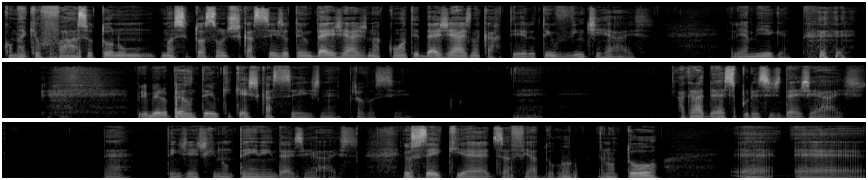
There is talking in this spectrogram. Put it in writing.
como é que eu faço? Eu estou numa situação de escassez, eu tenho 10 reais na conta e 10 reais na carteira, eu tenho 20 reais. Falei, amiga, primeiro eu perguntei, o que é escassez né, para você? É, agradece por esses 10 reais. Né? Tem gente que não tem nem 10 reais. Eu sei que é desafiador. Eu não estou é, é,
